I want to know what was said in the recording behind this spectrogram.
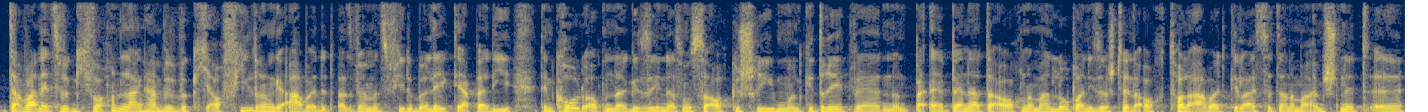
da waren jetzt wirklich wochenlang, haben wir wirklich auch viel dran gearbeitet. Also wir haben uns viel überlegt. Ihr habt ja die, den Cold Open da gesehen, das musste auch geschrieben und gedreht werden. Und äh, Ben hat da auch nochmal ein Lob an dieser Stelle, auch tolle Arbeit geleistet, da nochmal im Schnitt äh,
